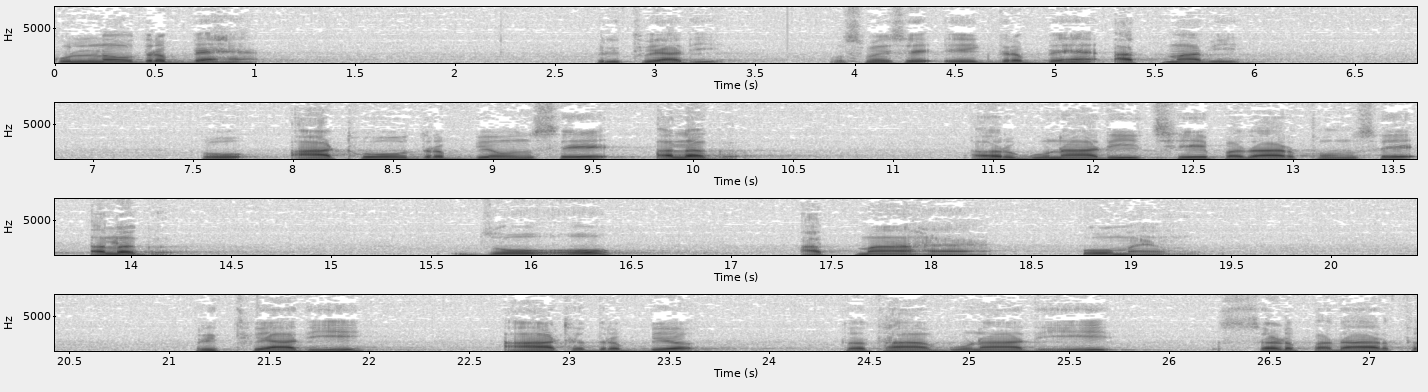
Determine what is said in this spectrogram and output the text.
कुल नौ द्रव्य हैं, पृथ्वी आदि। उसमें से एक द्रव्य है आत्मा भी। तो आठों द्रव्यों से अलग और गुनादि छह पदार्थों से अलग। जो आत्मा है, वो मैं हूँ। पृथ्वी आदि आठ द्रव्य तथा गुणादि सड़ पदार्थ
